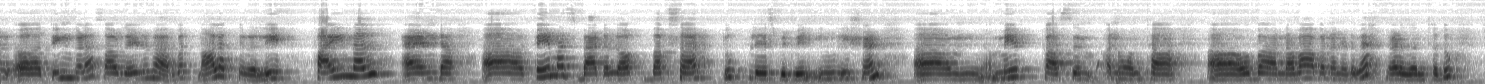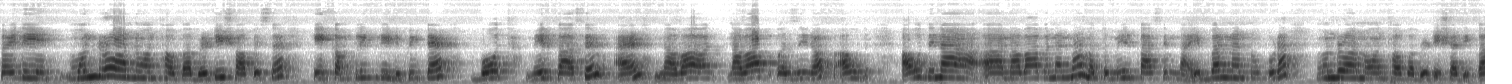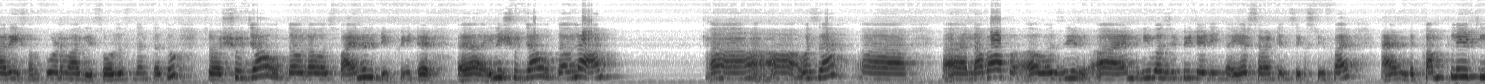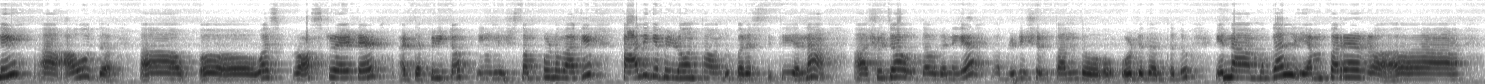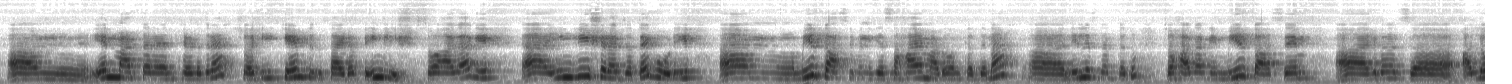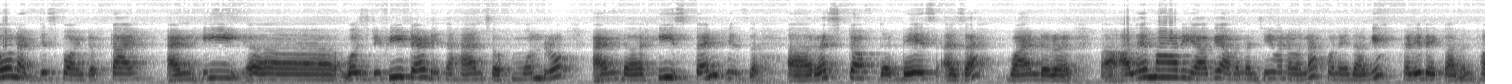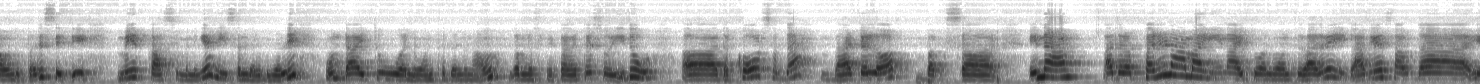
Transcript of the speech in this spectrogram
ತಿಂಗಳ ಸಾವಿರದ ಏಳುನೂರ ಅರವತ್ನಾಲ್ಕರಲ್ಲಿ final and famous battle of Buxar took place between English and Mir Kasim ಅನ್ನುವಂಥ ಒಬ್ಬ ನವಾಬನ ನಡುವೆ ನಡೆದಂಥದ್ದು. So ಇಲ್ಲಿ Munro ಅನ್ನುವಂಥ ಒಬ್ಬ British officer he completely defeated both Mir Kasim and ನವಾ Nawab Wazir of Awadh ಔದಿನ ನವಾಬನನ್ನ ಮತ್ತು ಮೀರ್ ಕಾಸಿಮ್ನ ಇಬ್ಬರನ್ನೂ ಕೂಡ ಮುನ್ರೋ ಅನ್ನುವಂಥ ಒಬ್ಬ ಬ್ರಿಟಿಷ್ ಅಧಿಕಾರಿ ಸಂಪೂರ್ಣವಾಗಿ ಸೋಲಿಸಿದಂಥದ್ದು. So Shuja Uddaula was final defeated ಇಲ್ಲಿ Shuja Uddaula was Nawab uh, Wazir uh, and he was defeated in the year 1765 and completely uh, Aoud uh, uh, was prostrated at the feet of English ಸಂಪೂರ್ಣವಾಗಿ ಕಾಲಿಗೆ ಬೀಳುವಂಥ ಒಂದು ಪರಿಸ್ಥಿತಿಯನ್ನು ಶುಜಾ ಉದ್ದೌಲನಿಗೆ ಬ್ರಿಟಿಷರು ತಂದು ಒಡ್ಡಿದಂಥದ್ದು ಇನ್ನು Mughal emperor ಏನು ಮಾಡ್ತಾರೆ ಅಂತ ಹೇಳಿದ್ರೆ so he came to the side of English so ಹಾಗಾಗಿ ಇಂಗ್ಲಿಷರ ಜೊತೆಗೂಡಿ ಮೀರ್ ಕಾಸಿಮನಿಗೆ ಸಹಾಯ ಮಾಡುವಂಥದ್ದನ್ನು ನಿಲ್ಲಿಸಿದಂಥದ್ದು. ಸೊ ಹಾಗಾಗಿ Mir Kasim he was alone at this point of time and he was defeated in the hands of Munro and he spend his rest of the days as the uh, ಅಲೆಮಾರಿಯಾಗಿ ಅವನ ಜೀವನವನ್ನು ಕೊನೆಯದಾಗಿ ಕಳಿಬೇಕಾದಂಥ ಒಂದು ಪರಿಸ್ಥಿತಿ ಮೀರ್ ಕಾಸಿಮನಿಗೆ ಈ ಸಂದರ್ಭದಲ್ಲಿ ಉಂಟಾಯಿತು ಅನ್ನುವಂಥದ್ದನ್ನು ನಾವು ಗಮನಿಸಬೇಕಾಗುತ್ತೆ. ಸೊ ಇದು the course of the battle of Buxar ಇನ್ನು ಅದರ ಪರಿಣಾಮ ಏನಾಯಿತು ಅನ್ನುವಂಥದ್ದಾದರೆ ಈಗಾಗಲೇ ಸಾವಿರದ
